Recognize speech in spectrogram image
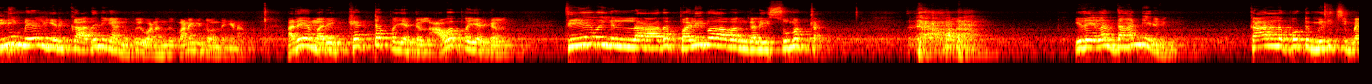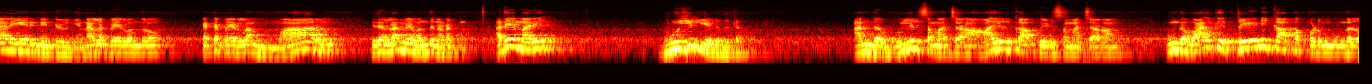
இனிமேல் இருக்காது நீங்க அங்க போய் வணந்து வணங்கிட்டு வந்தீங்கன்னா. அதே மாதிரி கெட்ட பெயர்கள் அவப்பெயர்கள் தேவையில்லாத பழிபாவங்களை சுமத்த இதையெல்லாம் தாண்டிடுவீங்க. காலில் போட்டு மிதிச்சு மேலே ஏறி நின்றுவீங்க. நல்ல பேர் வந்துடும் கெட்ட பெயர்லாம் மாறும். இதெல்லாமே வந்து நடக்கும். அதே மாதிரி உயில் எழுதுதல். அந்த உயில் சமாச்சாரம் ஆயுள் காப்பீடு சமாச்சாரம் உங்கள் வாழ்க்கை பேணி காக்கப்படும் உங்கள்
